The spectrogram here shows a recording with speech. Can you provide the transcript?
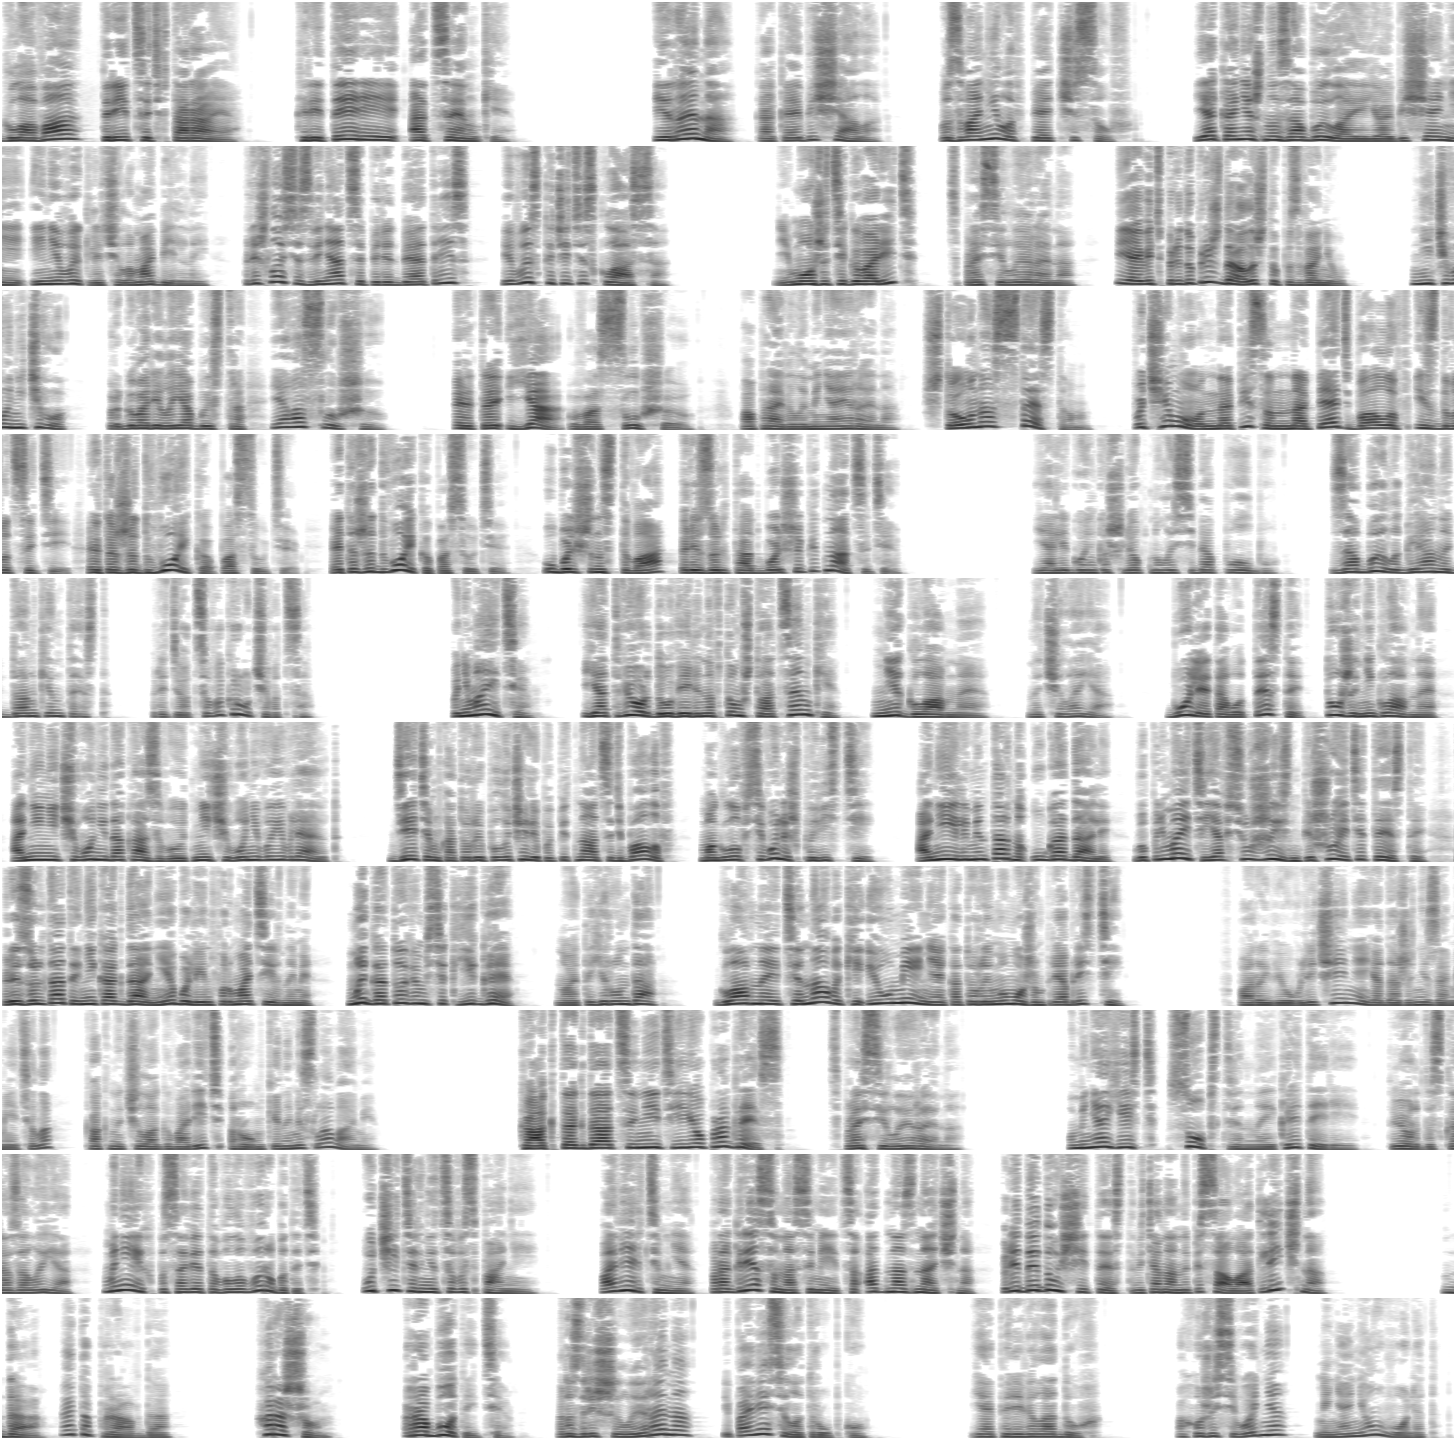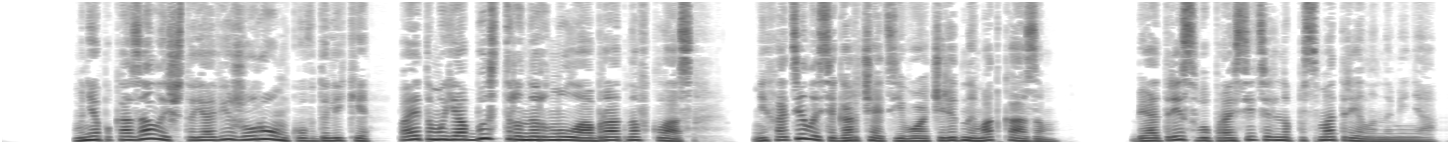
Глава 32. Критерии оценки. Ирена, как и обещала, позвонила в пять часов. Я, конечно, забыла о ее обещании и не выключила мобильный. Пришлось извиняться перед Беатрис и выскочить из класса. «Не можете говорить?» — спросила Ирена. «Я ведь предупреждала, что позвоню». «Ничего, ничего», — проговорила я быстро. «Я вас слушаю». «Это я вас слушаю», — поправила меня Ирена. Что у нас с тестом? Почему он написан на 5 баллов из 20? Это же двойка, по сути. Это же двойка, по сути. У большинства результат больше 15. Я легонько шлепнула себя по лбу. Забыла глянуть Данкин-тест. Придется выкручиваться. Понимаете, я твердо уверена в том, что оценки не главное, начала я. Более того, тесты тоже не главное. Они ничего не доказывают, ничего не выявляют. Детям, которые получили по 15 баллов, могло всего лишь повезти. Они элементарно угадали. Вы понимаете, я всю жизнь пишу эти тесты. Результаты никогда не были информативными. Мы готовимся к ЕГЭ, но это ерунда. Главное — те навыки и умения, которые мы можем приобрести. В порыве увлечения я даже не заметила, как начала говорить Ромкиными словами. «Как тогда оценить ее прогресс?» — спросила Ирена. «У меня есть собственные критерии твердо сказала я. Мне их посоветовала выработать учительница в Испании. Поверьте мне, прогресс у нас имеется однозначно. Предыдущий тест ведь она написала отлично. Да, это правда. Хорошо. Работайте, разрешила Ирена и повесила трубку. Я перевела дух. Похоже, сегодня меня не уволят. Мне показалось, что я вижу Ромку вдалеке, поэтому я быстро нырнула обратно в класс. Не хотелось огорчать его очередным отказом. Беатрис вопросительно посмотрела на меня.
